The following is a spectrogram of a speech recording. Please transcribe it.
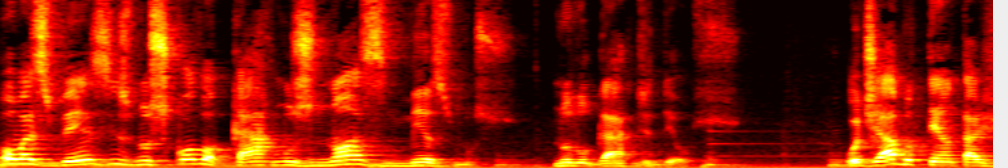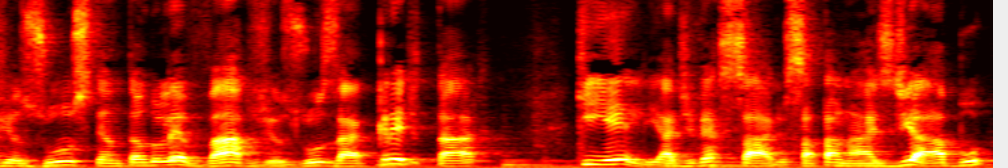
Ou às vezes nos colocarmos nós mesmos no lugar de Deus. O diabo tenta Jesus, tentando levar Jesus a acreditar que ele, adversário, Satanás, diabo,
